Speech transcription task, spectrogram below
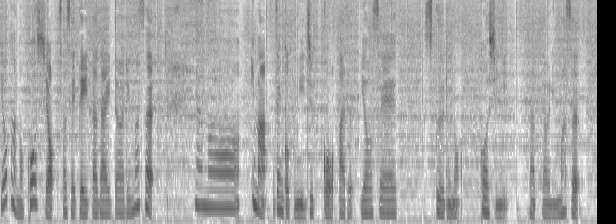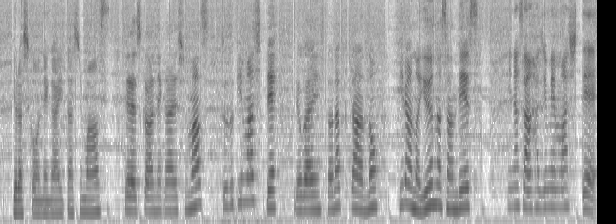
ヨガの講師をさせていただいております。あのー、今全国に10校ある養成スクールの講師になっております。よろしくお願いいたします。よろしくお願いします。続きましてヨガインストラクターの平野優奈さんです。皆さんはじめまして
